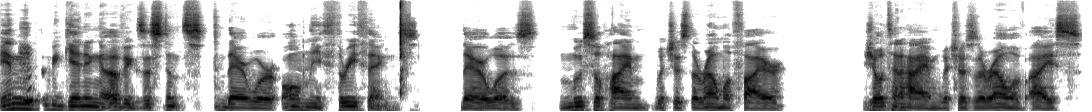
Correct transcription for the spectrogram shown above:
in the beginning of existence, there were only three things. There was Muspelheim, which is the realm of fire, Jotunheim, which is the realm of ice,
